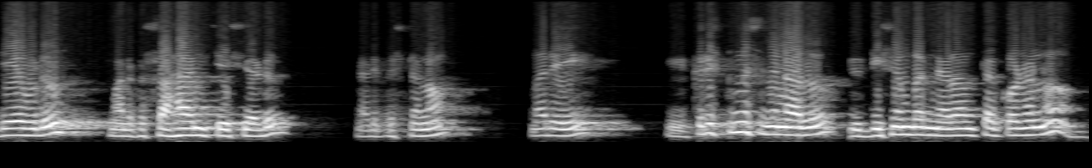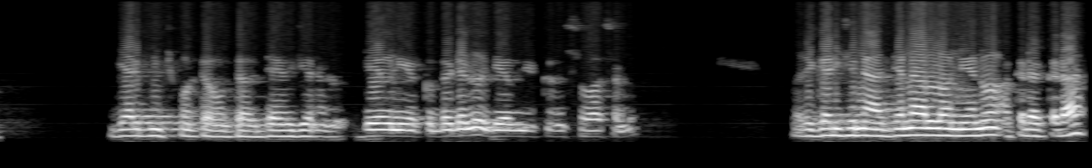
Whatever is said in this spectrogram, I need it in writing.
దేవుడు మనకు సహాయం చేశాడు. నడిపిస్తున్నాం. మరి ఈ క్రిస్మస్ దినాలు ఈ డిసెంబర్ నెల అంతా కూడాను జరిపించుకుంటూ ఉంటారు దైవజనులు. దేవుని యొక్క బిడ్డలు దేవుని యొక్క విశ్వాసాలు. మరి గడిచిన దినాల్లో నేను అక్కడక్కడ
